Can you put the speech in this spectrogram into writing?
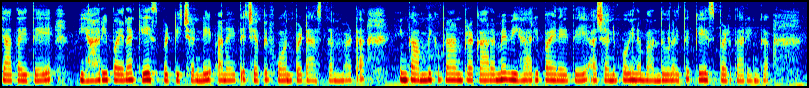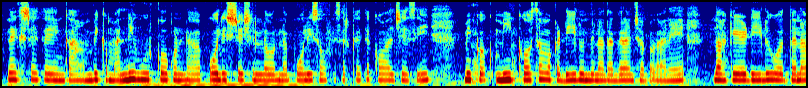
చేత అయితే విహారీ పైన కేసు పెట్టించండి అని అయితే చెప్పి ఫోన్ పెట్టేస్తానమాట ఇంకా అంబిక ప్లాన్ ప్రకారమే విహారీ పైన అయితే ఆ చనిపోయిన బంధువులు అయితే కేసు పెడతారు ఇంకా. నెక్స్ట్ అయితే ఇంకా అంబిక మళ్ళీ ఊరుకోకుండా పోలీస్ స్టేషన్లో ఉన్న పోలీస్ ఆఫీసర్కి అయితే కాల్ చేసి మీకు మీకోసం ఒక డీల్ ఉంది నా దగ్గర అని చెప్పగానే నాకు ఏ డీలు వద్దన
